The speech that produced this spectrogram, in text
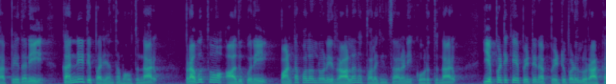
తప్పేదని కన్నీటి పర్యంతమవుతున్నారు. ప్రభుత్వం ఆదుకుని పంట పొలంలోని రాళ్ళను తొలగించాలని కోరుతున్నారు. ఇప్పటికే పెట్టిన పెట్టుబడులు రాక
